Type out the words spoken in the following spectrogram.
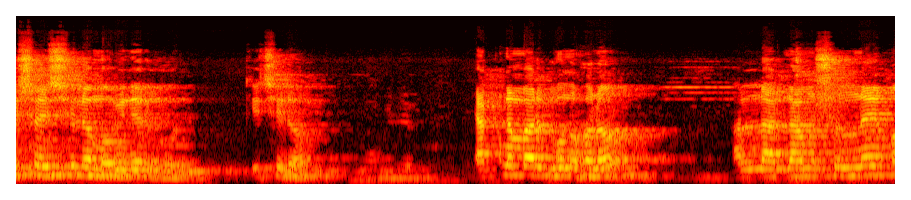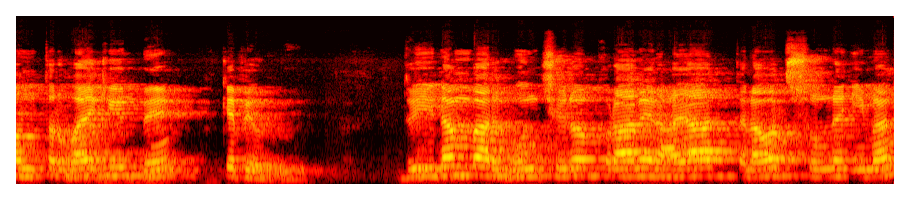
বিষয় ছিল মমিনের গুণ। কি ছিল? এক নম্বর গুণ হল আল্লাহর নাম শুনলে অন্তর ভয় কি উঠবে? কেঁপে উঠবে। দুই নম্বর গুণ ছিল কোরআনের আয়াত, তেলাওয়াত শুনলে ইমান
